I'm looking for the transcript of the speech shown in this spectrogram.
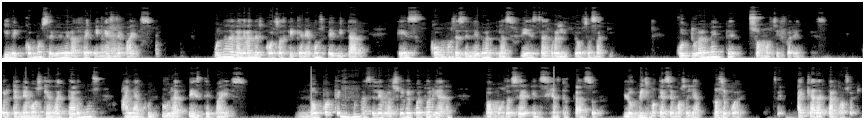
y de cómo se vive la fe en este país. Una de las grandes cosas que queremos evitar es cómo se celebran las fiestas religiosas aquí. Culturalmente somos diferentes, pero tenemos que adaptarnos a la cultura de este país. No porque es una celebración ecuatoriana vamos a hacer en ciertos casos lo mismo que hacemos allá. No se puede. Hay que adaptarnos aquí.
